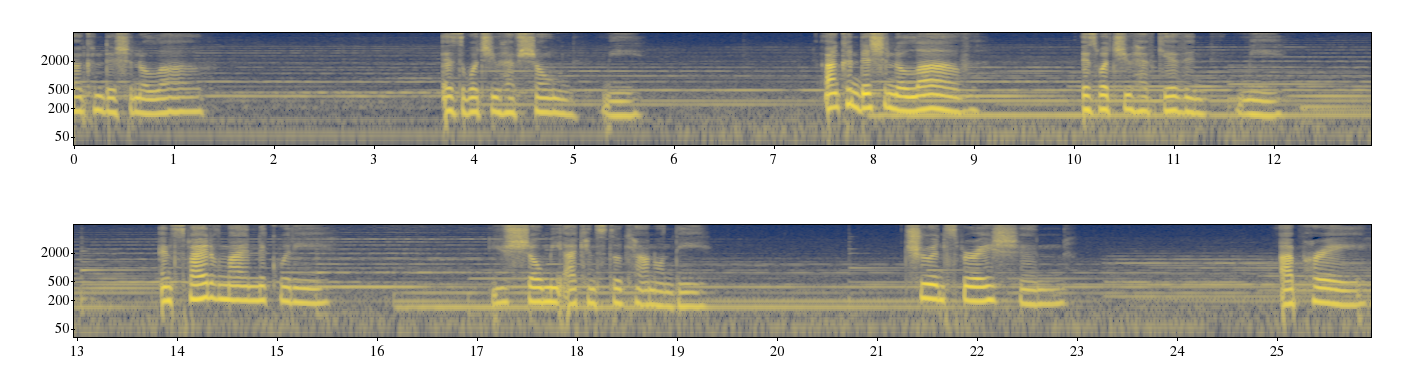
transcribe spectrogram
unconditional love is what you have shown me. Unconditional love is what you have given me. In spite of my iniquity, you show me I can still count on thee. True inspiration, I pray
